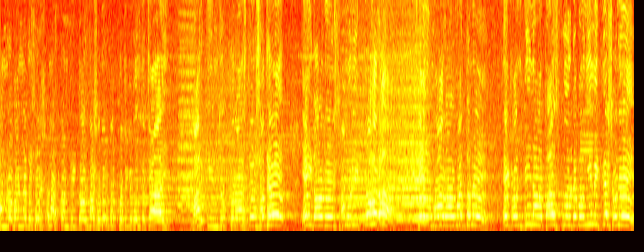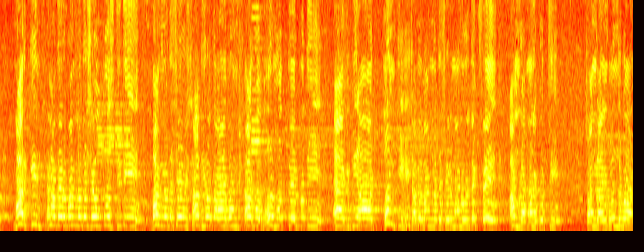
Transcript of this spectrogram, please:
আমরা বাংলাদেশের সমাজতান্ত্রিক দল বাসদের পক্ষ থেকে বলতে চাই, মার্কিন যুক্তরাষ্ট্রের সাথে এই ধরনের সামরিক মহড়া, সেই মহড়ার মাধ্যমে এখন বিনা পাসপোর্ট এবং ইমিগ্রেশনে মার্কিন সেনাদের বাংলাদেশে উপস্থিতি, বাংলাদেশের স্বাধীনতা এবং সার্বভৌমত্বের প্রতি এক বিরাট হুমকি হিসাবে বাংলাদেশের মানুষ দেখছে। আমরা মনে করছি, সংগ্রামী বন্ধুগণ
